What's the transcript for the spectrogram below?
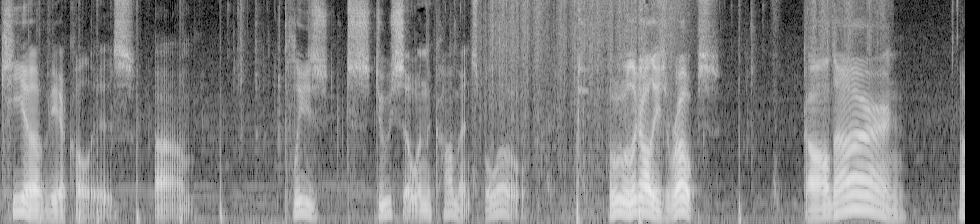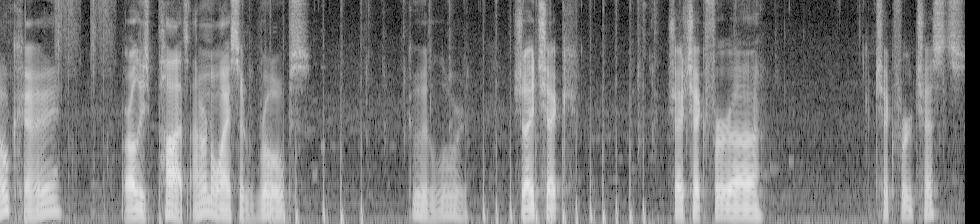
Kia vehicle is, um, please do so in the comments below. Ooh, look at all these ropes. Gall darn. Okay. Or all these pots. I don't know why I said ropes. Good lord. Should I check? Should I check for, uh, check for chests?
